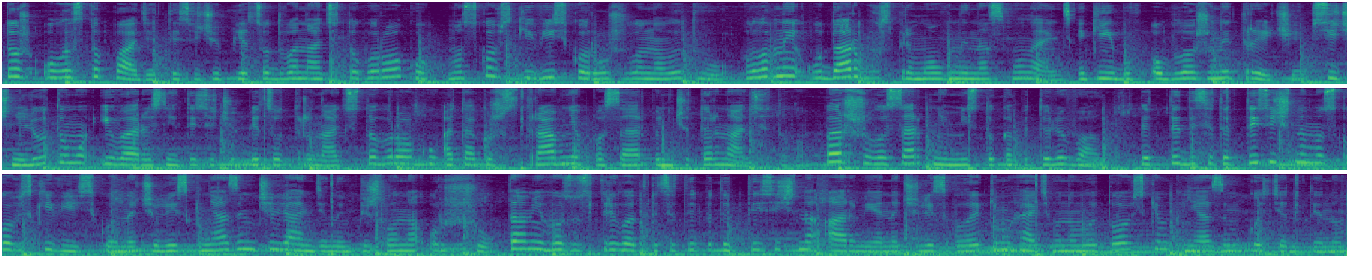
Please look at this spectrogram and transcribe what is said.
Тож у листопаді 1512 року московське військо рушило на Литву. Головний удар був спрямований на Смоленськ, який був обложений тричі в січні, лютому і вересні 1513 року, а також з травня по серпень 14-го. 1 серпня місто капітулювало. 50-тисячне московське військо на чолі з князем Челяндіним пішло на Уршу. Там його зустріла 35-тисячна армія на чолі з великим гетьманом литовським князем Костянтином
